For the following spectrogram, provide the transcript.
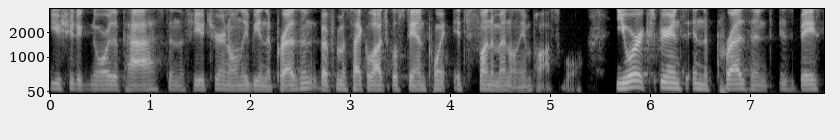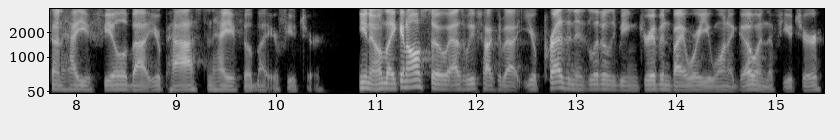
you should ignore the past and the future and only be in the present. But from a psychological standpoint, it's fundamentally impossible. Your experience in the present is based on how you feel about your past and how you feel about your future. You know, like, and also, as we've talked about, your present is literally being driven by where you want to go in the future,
